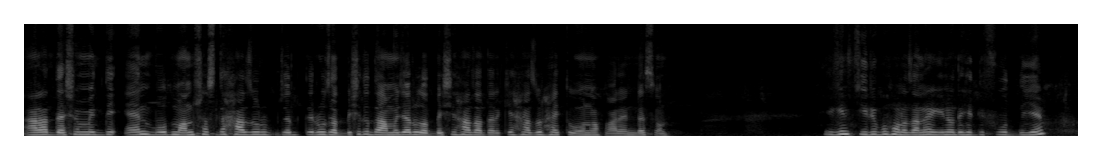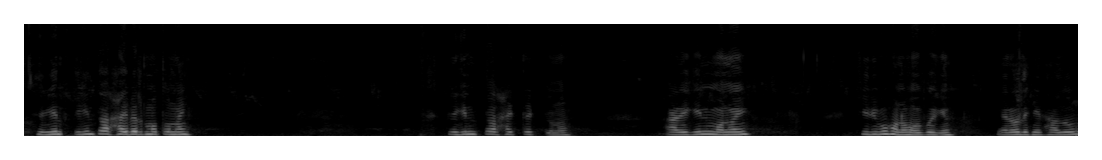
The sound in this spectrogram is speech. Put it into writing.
আর দেশের মধ্যে এন বহুত মানুষ আছে হাজুর রোজাত বেশি তো দাম হয়ে যায় রোজাত বেশি হাজারদারকে হাজুর হাইতো না পারেন দেশন এগিন চিরিবু হনো জানো, এগিনও দেখি দি ফুট দিয়ে। এগিন এগিন তো আর হাইবের মতো নাই। এগিন তো আর হাইতে একটু না। আর এগিন মনে হয় চিরিবু হনো হইব এগিন। এরও দেখি হাজুর।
